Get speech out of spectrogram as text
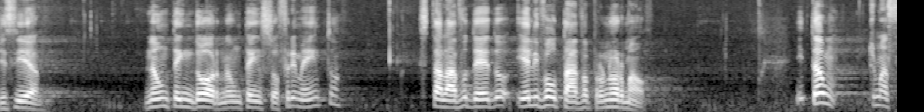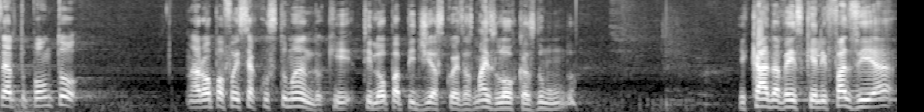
Dizia: Não tem dor, não tem sofrimento. Estalava o dedo e ele voltava para o normal. Então, de um certo ponto, Naropa foi se acostumando que Tilopa pedia as coisas mais loucas do mundo. E cada vez que ele fazia,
